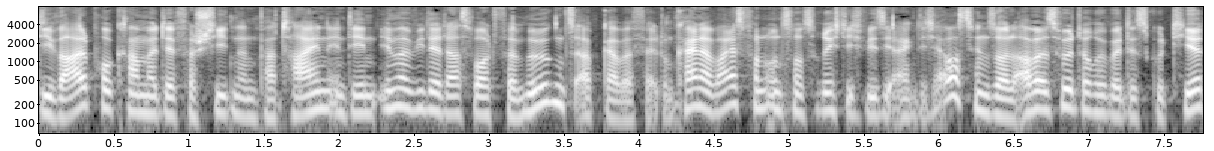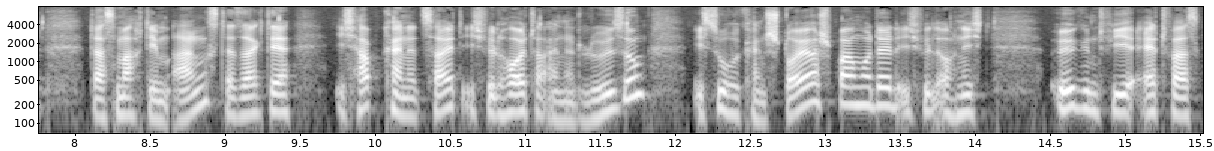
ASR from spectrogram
die Wahlprogramme der verschiedenen Parteien, in denen immer wieder das Wort Vermögensabgabe fällt. Und keiner weiß von uns noch so richtig, wie sie eigentlich aussehen soll. Aber es wird darüber diskutiert. Das macht ihm Angst. Da sagt er, ich habe keine Zeit, ich will heute eine Lösung. Ich suche kein Steuersparmodell. Ich will auch nicht irgendwie etwas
